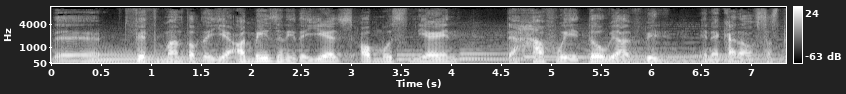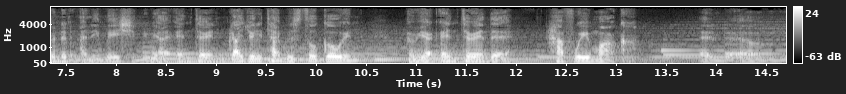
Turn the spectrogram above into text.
the fifth month of the year. Amazingly, the year is almost nearing the halfway, though we have been in a kind of suspended animation. We are entering, gradually, time is still going, and we are entering the halfway mark. And um,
